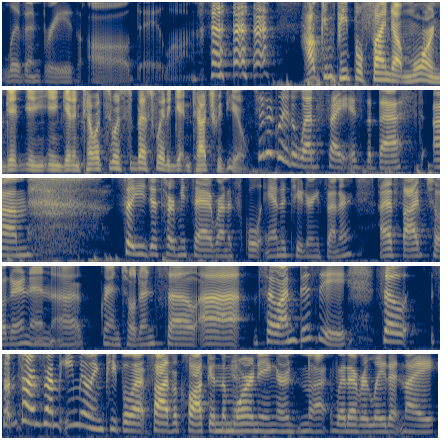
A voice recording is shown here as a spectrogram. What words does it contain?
live and breathe all day long. How can people find out more and get and get in touch? What's, what's the best way to get in touch with you? Typically, the website is the best. Um, so you just heard me say I run a school and a tutoring center. I have five children and uh, grandchildren, so uh, so I'm busy. So sometimes I'm emailing people at five o'clock in the yeah. morning or not, whatever late at night.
